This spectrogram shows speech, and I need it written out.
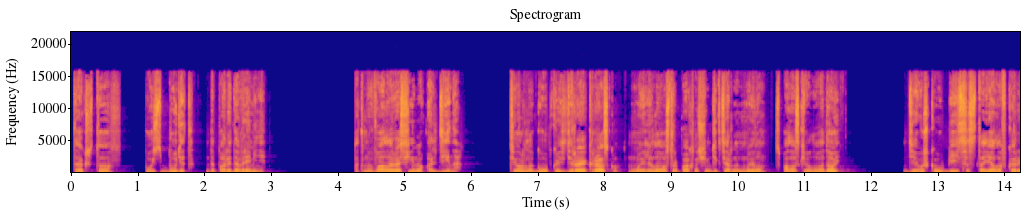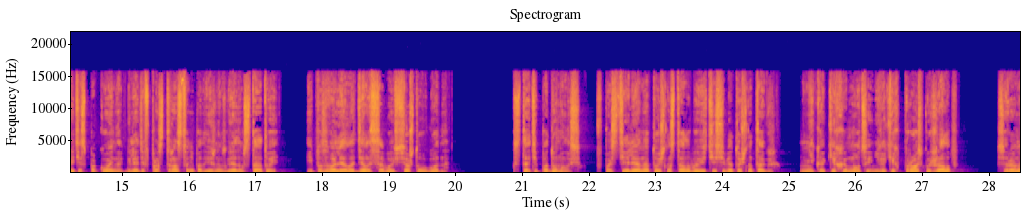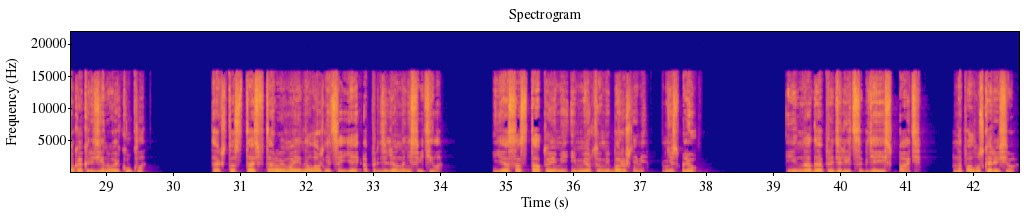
Так что пусть будет до поры до времени. Отмывала росину Альдина. Терла губкой, сдирая краску, мылила остро пахнущим дегтярным мылом, споласкивала водой. Девушка-убийца стояла в корыте спокойно, глядя в пространство неподвижным взглядом статуи, и позволяла делать с собой все, что угодно. Кстати, подумалось, в постели она точно стала бы вести себя точно так же. Никаких эмоций, никаких просьб и жалоб. Все равно, как резиновая кукла. Так что стать второй моей наложницей ей определенно не светило. Я со статуями и мертвыми барышнями не сплю. И надо определиться, где ей спать. На полу, скорее всего.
